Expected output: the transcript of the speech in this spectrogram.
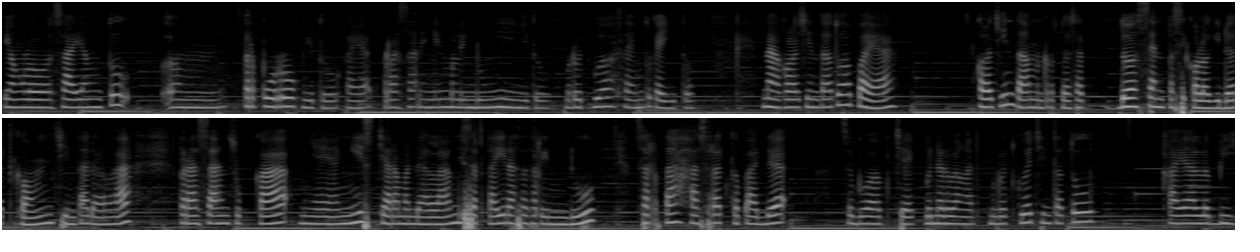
yang lo sayang tuh um, terpuruk gitu kayak perasaan ingin melindungi gitu. Menurut gue sayang tuh kayak gitu. Nah kalau cinta tuh apa ya? Kalau cinta menurut dosen dosen psikologi.com cinta adalah perasaan suka menyayangi secara mendalam disertai rasa rindu serta hasrat kepada sebuah objek. Bener banget. Menurut gue cinta tuh kayak lebih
